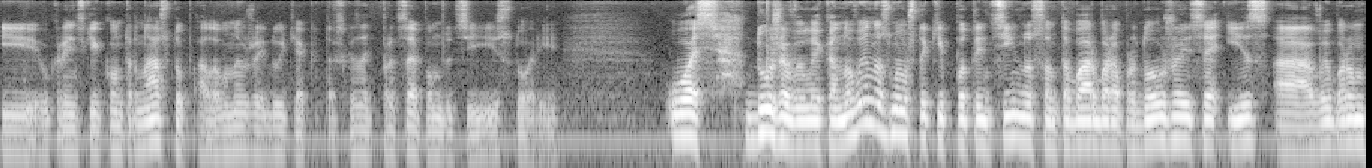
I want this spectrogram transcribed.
і український контрнаступ, але вони вже йдуть, як так сказати, прицепом до цієї історії. Ось дуже велика новина. Знову ж таки, потенційно Санта-Барбара продовжується із а, вибором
